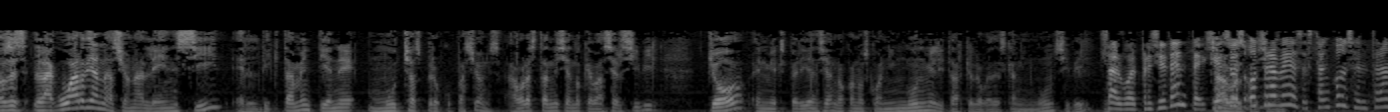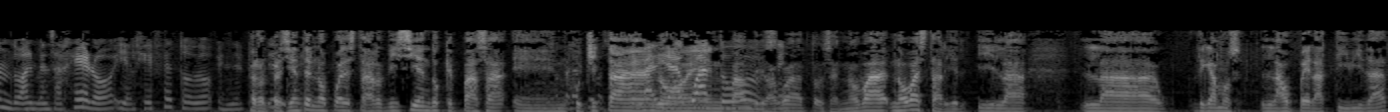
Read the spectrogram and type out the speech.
entonces, la Guardia Nacional en sí, el dictamen tiene muchas preocupaciones. Ahora están diciendo que va a ser civil. Yo, en mi experiencia, no conozco a ningún militar que le obedezca a ningún civil. Salvo el presidente, que eso es otra vez, están concentrando al mensajero y al jefe de todo en el presidente. Pero el presidente no puede estar diciendo qué pasa en Juchitán o en Bandiraguato, o sea, no va, no va a estar. Y, y la, la, digamos, la operatividad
